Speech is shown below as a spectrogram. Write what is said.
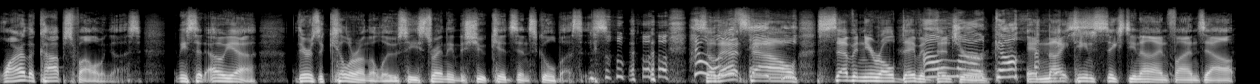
why are the cops following us? And he said, Oh, yeah, there's a killer on the loose. He's threatening to shoot kids in school buses. So that's how seven year old David Oh gosh. in 1969 finds out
